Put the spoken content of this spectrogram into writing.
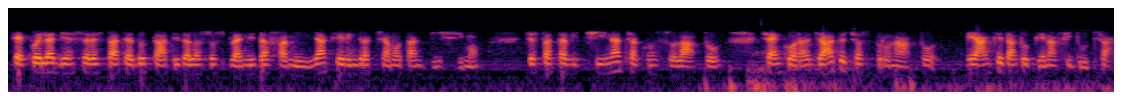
che è quella di essere stati adottati dalla sua splendida famiglia, che ringraziamo tantissimo. Ci è stata vicina, ci ha consolato, ci ha incoraggiato e ci ha spronato e anche dato piena fiducia.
